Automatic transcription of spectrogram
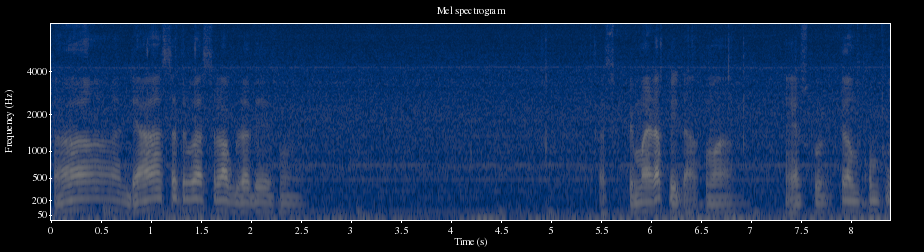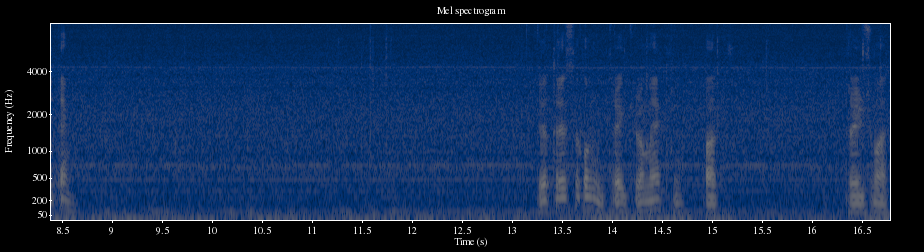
A, de asta trebuia să-l upgradez, mă. Ca să fie mai rapid, acum ne ascultăm cum putem. Eu trebuie să conduk 3 km, 4, 3 jumate.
